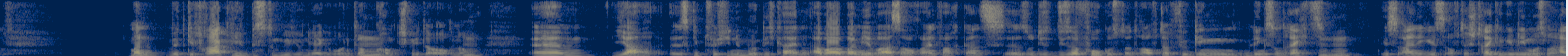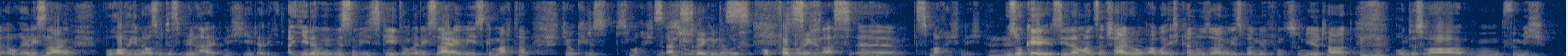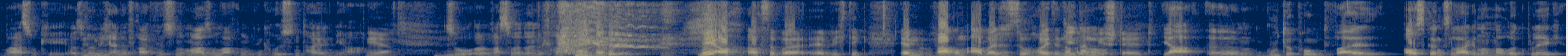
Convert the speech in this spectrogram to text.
man wird gefragt, wie bist du Millionär geworden? Ich glaube, mhm. kommt später auch noch. Mhm. Ähm, ja, es gibt verschiedene Möglichkeiten, aber bei mir war es auch einfach ganz äh, so die, dieser Fokus darauf. Dafür ging links und rechts mhm ist einiges auf der Strecke geblieben, muss man halt auch ehrlich mhm. sagen. Worauf ich hinaus will, das will halt nicht jeder. Jeder will wissen, wie es geht. Und wenn ich sage, ja. wie ich es gemacht habe, ja, okay, das, das mache ich nicht. Das ist anstrengend, so. genau, das Opfer bringen. ist krass, okay. äh, das mache ich nicht. Mhm. Ist okay, ist jedermanns Entscheidung, aber ich kann nur sagen, wie es bei mir funktioniert hat. Mhm. Und es war hm, für mich war es okay. Also wenn mhm. mich einer fragt, willst du nochmal so machen? In größten Teilen ja. Ja. Mhm. So, äh, was war deine Frage? nee, auch, auch super äh, wichtig. Ähm, warum arbeitest du heute noch genau. angestellt? Ja, ähm, guter Punkt, weil Ausgangslage, nochmal Rückblick.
